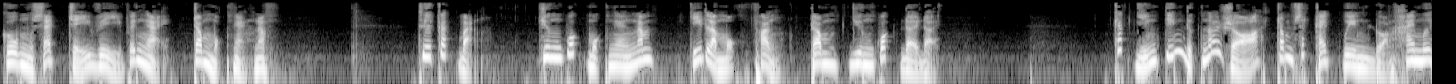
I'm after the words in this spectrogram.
cùng sẽ trị vì với Ngài trong một ngàn năm. Thưa các bạn, dương quốc một ngàn năm chỉ là một phần trong dương quốc đời đời các diễn tiến được nói rõ trong sách Khải Quyền đoạn 20.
